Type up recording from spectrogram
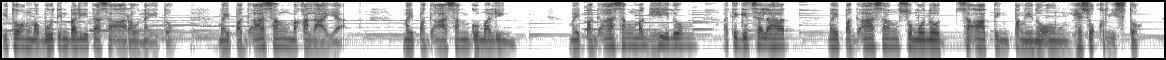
Ito ang mabuting balita sa araw na ito. May pag-asang makalaya, may pag-asang gumaling, may pag-asang maghilom at higit sa lahat, may pag-asang sumunod sa ating Panginoong Heso Kristo.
